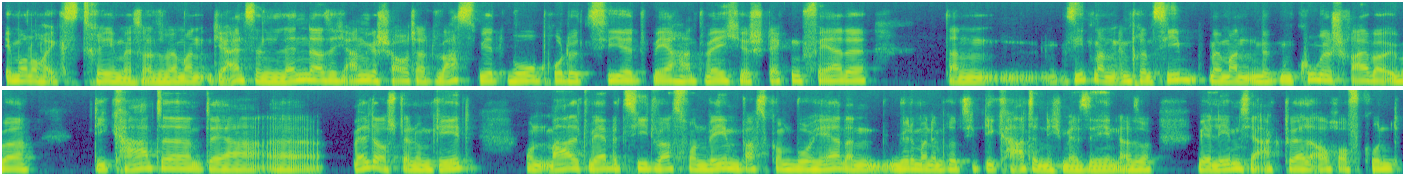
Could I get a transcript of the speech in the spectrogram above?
immer noch extrem ist. Also wenn man die einzelnen Länder sich angeschaut hat, was wird wo produziert, wer hat welche Steckenpferde, dann sieht man im Prinzip, wenn man mit einem Kugelschreiber über die Karte der äh, Weltausstellung geht, und malt, wer bezieht was von wem, was kommt woher, dann würde man im Prinzip die Karte nicht mehr sehen. Also wir erleben es ja aktuell auch aufgrund,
